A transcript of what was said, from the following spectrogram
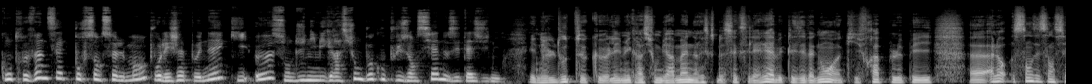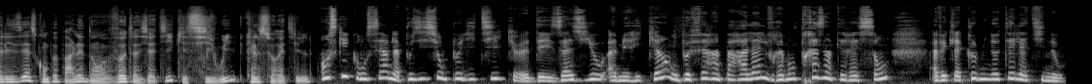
contre 27% seulement pour les Japonais qui, eux, sont d'une immigration beaucoup plus ancienne aux États-Unis. Et nul doute que l'émigration birmane risque de s'accélérer avec les événements euh, qui frappent le pays. Euh, alors, sans essentialiser, est-ce qu'on peut parler d'un vote asiatique? Et si oui, quel serait-il? En ce qui concerne la position politique des asio-américains, on peut faire un parallèle vraiment très intéressant avec la communauté latino.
